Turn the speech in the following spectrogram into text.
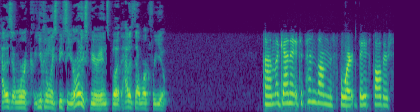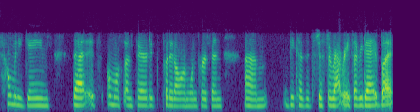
How does it work? You can only speak to your own experience, but how does that work for you? Um, again, it depends on the sport. Baseball, there's so many games that it's almost unfair to put it all on one person um, because it's just a rat race every day. But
